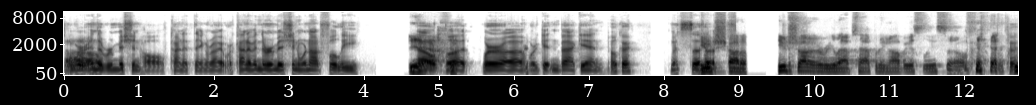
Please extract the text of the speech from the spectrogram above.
We're um, in the um, remission hall kind of thing, right? We're kind of in the remission. We're not fully yeah. out, but we're uh, we're getting back in. Okay, that's uh, huge shot of huge shot at a relapse happening, obviously. So okay.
